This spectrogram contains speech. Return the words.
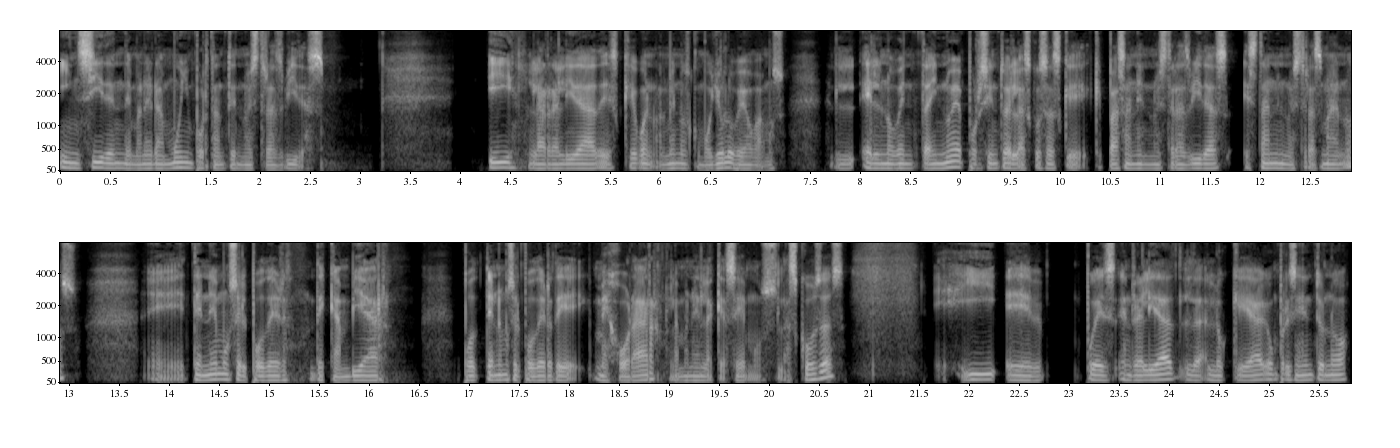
inciden de manera muy importante en nuestras vidas. Y la realidad es que, bueno, al menos como yo lo veo, vamos, el 99% de las cosas que, pasan en nuestras vidas están en nuestras manos. Eh, tenemos el poder de cambiar, tenemos el poder de mejorar la manera en la que hacemos las cosas. Y eh, pues en realidad lo que haga un presidente o no,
